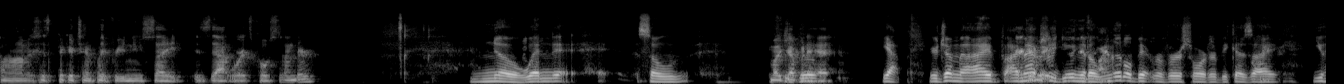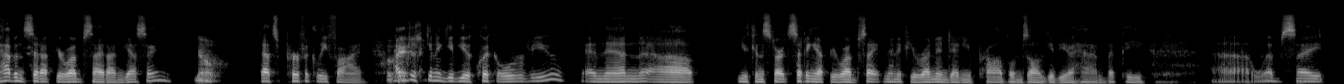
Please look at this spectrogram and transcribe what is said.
um, it says pick a template for your new site. Is that where it's posted under? No, when, eh, so Am I jumping ahead? Yeah, you're jumping, I've, I'm Okay, actually doing it a little bit reverse order because I, you haven't set up your website, I'm guessing. No. That's perfectly fine. Okay. I'm just going to give you a quick overview and then uh, you can start setting up your website. And then if you run into any problems, I'll give you a hand. But the uh, website,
